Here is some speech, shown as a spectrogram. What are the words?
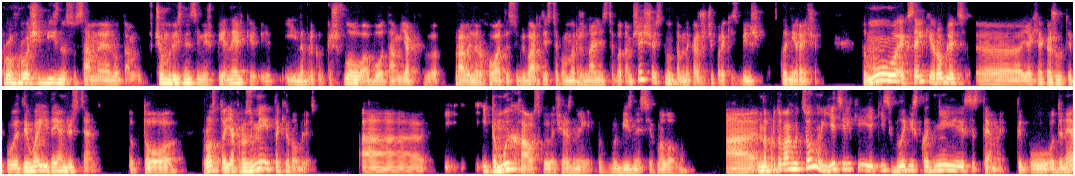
про гроші бізнесу, саме ну там в чому різниця між PNL і, наприклад, кешфлоу, або там як правильно рахувати собі вартість або маржинальність, або там ще щось. Ну там не кажучи про якісь більш складні речі. Тому Excel роблять, е, як я кажу, типу the way they understand. Тобто, просто як розуміють, так і роблять. А, І і тому хаос величезний в бізнесі в малому. А на противагу цьому є тільки якісь великі складні системи, типу 1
